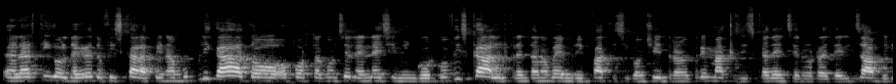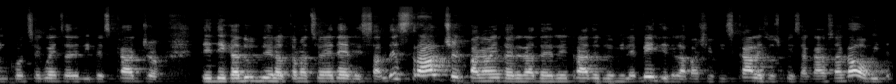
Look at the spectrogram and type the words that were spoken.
eh, l'articolo decreto fiscale appena pubblicato porta con sé l'ennesimo ingorgo fiscale, il 30 novembre infatti si concentrano tre maxi scadenze non realizzabili in conseguenza del ripescaggio dei decaduti di rottamazione terra e saldo e stralcio, il pagamento delle rate arretrate 2020 della pace fiscale sospesa causa Covid,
